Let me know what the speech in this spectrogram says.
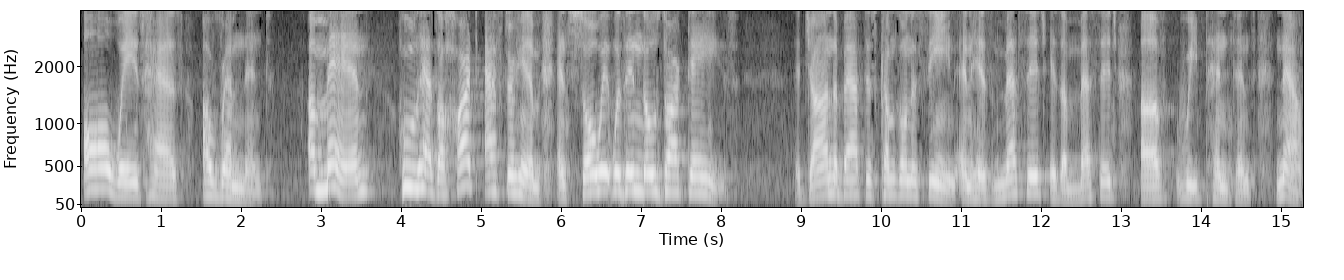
always has a remnant, a man who has a heart after him. And so it was in those dark days that John the Baptist comes on the scene and his message is a message of repentance. Now,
